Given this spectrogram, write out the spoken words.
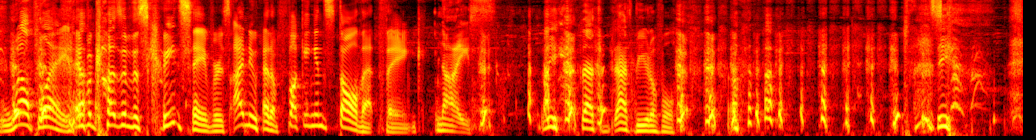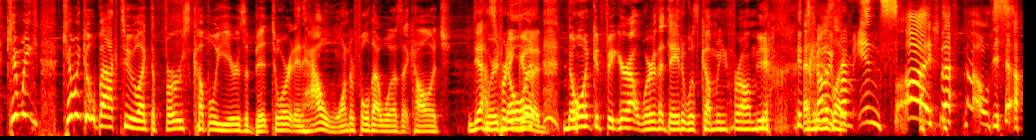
well played. and because of the screensavers, I knew how to fucking install that thing. nice. that's that's beautiful. The- can we can we go back to like the first couple years of BitTorrent and how wonderful that was at college. Yeah, it's pretty no one- good. no one could figure out where the data was coming from. Yeah, it's And coming like- from inside the house. Yeah.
